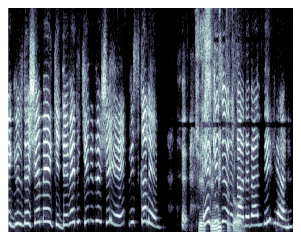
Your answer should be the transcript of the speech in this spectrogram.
önüne gül döşemiyor ki. Deve dikeni döşeye. Hep risk alem. Herkes öyle doğru. sade ben değil yani.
